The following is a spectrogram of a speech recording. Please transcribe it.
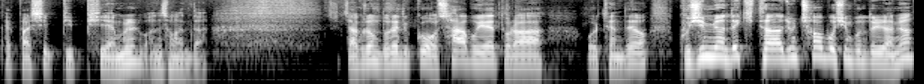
180bpm을 완성한다. 자, 그럼 노래 듣고 4부에 돌아올 텐데요. 90년대 기타 좀 쳐보신 분들이라면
